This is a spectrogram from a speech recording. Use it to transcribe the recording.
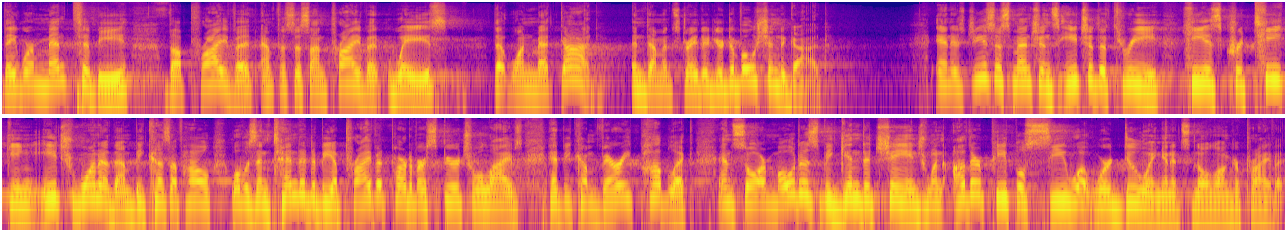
They were meant to be the private, emphasis on private, ways that one met God and demonstrated your devotion to God. And as Jesus mentions each of the three, he is critiquing each one of them because of how what was intended to be a private part of our spiritual lives had become very public. And so our motives begin to change when other people see what we're doing and it's no longer private.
